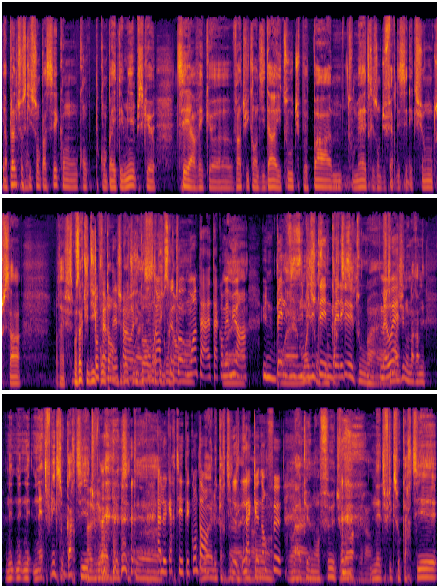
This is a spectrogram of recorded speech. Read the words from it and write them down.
Il y a plein de choses qui sont passées qui n'ont pas été mises, puisque, tu sais, avec euh, 28 candidats et tout, tu peux pas euh, tout mettre. Ils ont dû faire des sélections, tout ça. Bref. C'est pour ça que tu dis content. C'est pour ça choix, que tu dis toi Content, parce que toi, au moins, t'as as quand même eu une belle visibilité, une belle et tout. Ouais. Mais ouais. On a ramené Net- Net- Netflix au quartier, Ah, tu vois. euh, Ah, le quartier était content. Ouais, le quartier. Ouais, était La queue en feu. La queue en feu, tu vois. Netflix au quartier,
